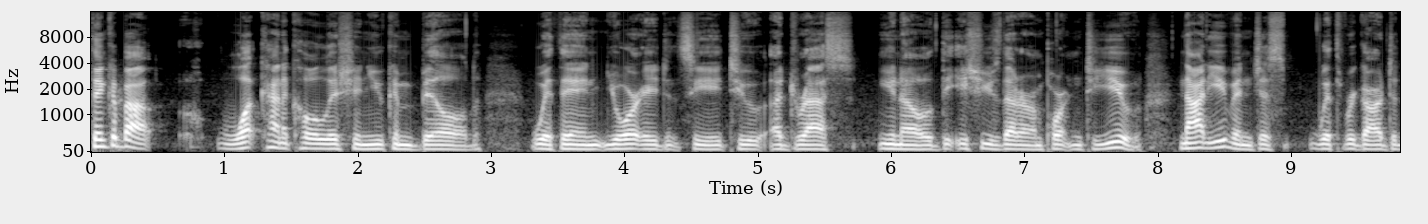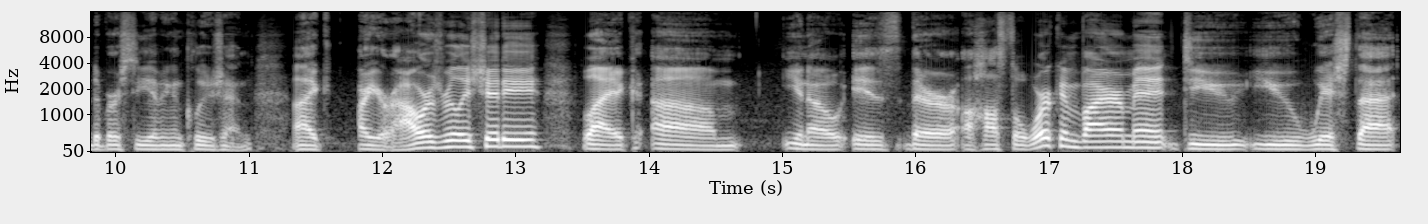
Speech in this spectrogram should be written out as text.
Think about what kind of coalition you can build within your agency to address you know the issues that are important to you. Not even just with regard to diversity and inclusion. Like are your hours really shitty? Like um you know is there a hostile work environment? Do you you wish that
